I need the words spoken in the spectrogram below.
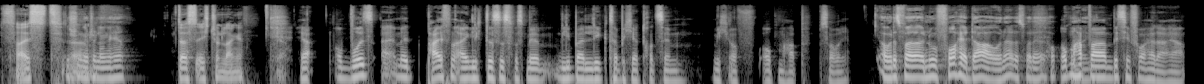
Das heißt, Das ist schon ganz schön ähm, lange her. das ist echt schon lange. Obwohl es äh, mit Python eigentlich das ist, was mir lieber liegt, habe ich ja trotzdem mich auf OpenHub. Sorry. Aber das war nur vorher da, oder? Das war der Haupt OpenHub war ein bisschen vorher da, ja.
